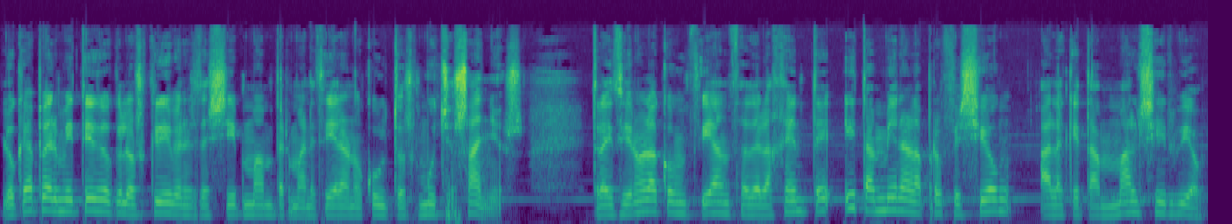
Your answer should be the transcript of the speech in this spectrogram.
lo que ha permitido que los crímenes de Shipman permanecieran ocultos muchos años. Traicionó la confianza de la gente y también a la profesión a la que tan mal sirvió,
